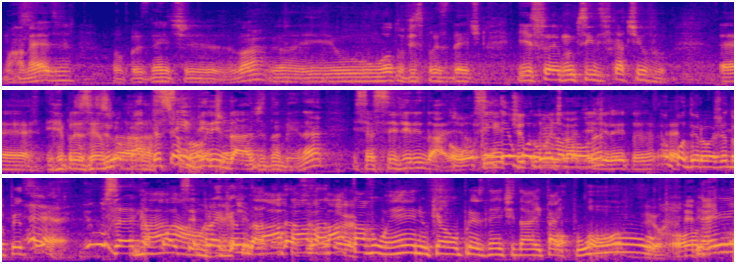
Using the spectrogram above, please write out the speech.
Mohamed, o presidente e um outro vice-presidente. Isso é muito significativo. É, representa a civilidade também, né? Isso é civilidade. Ou assim quem é tem o poder na mão, né? Direita, né? É, o poder hoje é do PT. É, e o Zeca não, pode ser pré-candidato lá, tava, lá tava o Enio, que é o presidente da Itaipu. Óbvio, óbvio. E aí,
